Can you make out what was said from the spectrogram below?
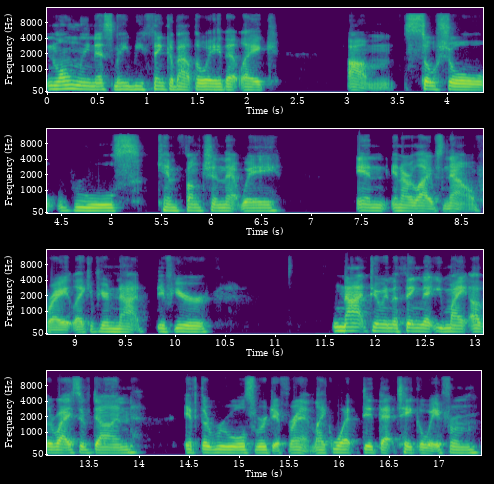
loneliness made me think about the way that like um, social rules can function that way in in our lives now, right? Like if you're not if you're not doing the thing that you might otherwise have done if the rules were different, like what did that take away from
